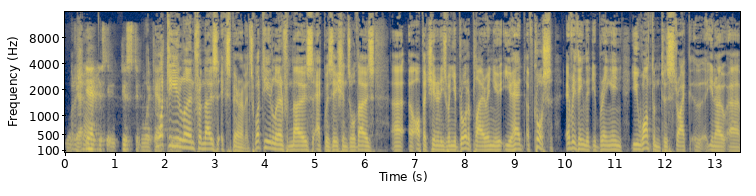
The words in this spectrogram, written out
What a shame. Yeah, just didn't just didn't work out. What do you learn from those experiments? What do you learn from those acquisitions or those uh, opportunities when you brought a player in? You you had, of course, everything that you bring in. You want them to strike, uh, you know, uh,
